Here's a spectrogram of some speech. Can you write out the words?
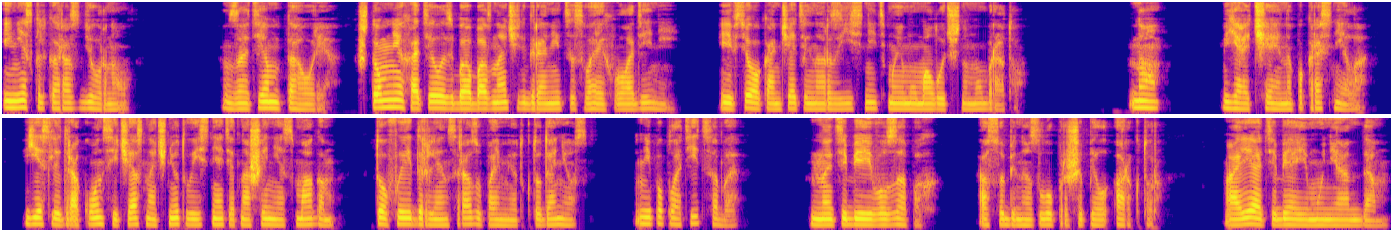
и несколько раз дернул. Затем Таури, что мне хотелось бы обозначить границы своих владений и все окончательно разъяснить моему молочному брату. Но я отчаянно покраснела. Если дракон сейчас начнет выяснять отношения с магом, то Фейдерлин сразу поймет, кто донес. Не поплатиться бы. «На тебе его запах», — особенно зло прошипел Арктур. «А я тебя ему не отдам».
